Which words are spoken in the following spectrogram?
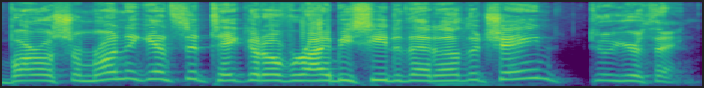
borrow some Run against it, take it over IBC to that other chain, do your thing.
